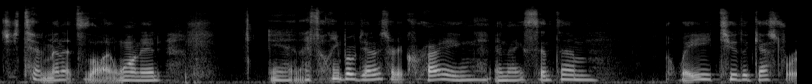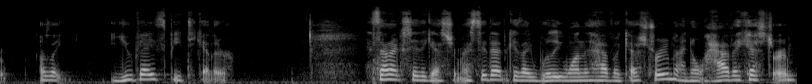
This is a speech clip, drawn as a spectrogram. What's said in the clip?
just 10 minutes is all I wanted. And I finally broke down and started crying. And I sent them away to the guest room. I was like, you guys be together. It's not actually the guest room. I say that because I really want to have a guest room. I don't have a guest room.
